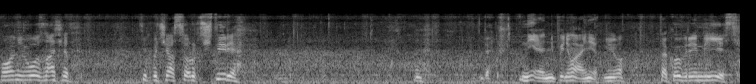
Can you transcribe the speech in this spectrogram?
У него, значит, типа час 44. Да. Не, не понимаю, нет, у него такое время есть.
